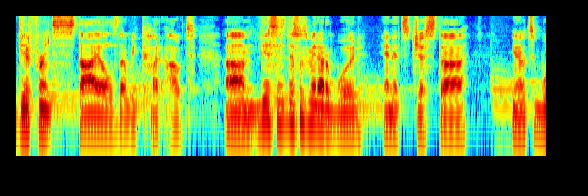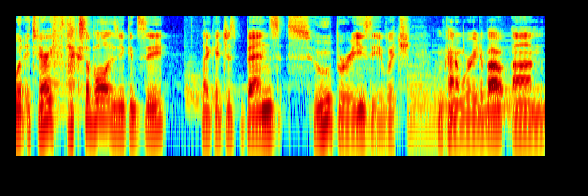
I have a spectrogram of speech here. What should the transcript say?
different styles that we cut out. Um, this is this one's made out of wood, and it's just uh, you know it's wood. It's very flexible, as you can see. Like it just bends super easy, which I'm kind of worried about. Um,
